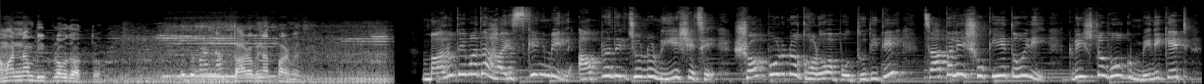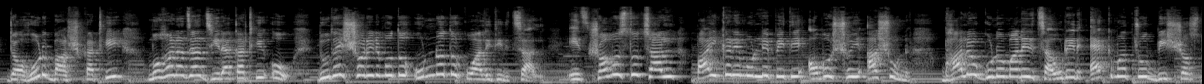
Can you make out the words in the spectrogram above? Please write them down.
আমার নাম বিপ্লব দত্ত। তারকনাথ ফার্মেসি। মালতীমাতা হাইস্কিং মিল আপনাদের জন্য নিয়ে এসেছে সম্পূর্ণ ঘরোয়া পদ্ধতিতে চাতালে শুকিয়ে তৈরি কৃষ্ণভোগ মিনিকেট ডহর বাঁশকাঠি মহারাজা জিরাকাঠি ও দুধেশ্বরীর মতো উন্নত কোয়ালিটির চাল। এই সমস্ত চাল পাইকারি মূল্যে পেতে অবশ্যই আসুন ভালো গুণমানের চাউলের একমাত্র বিশ্বস্ত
